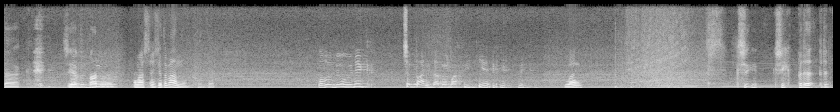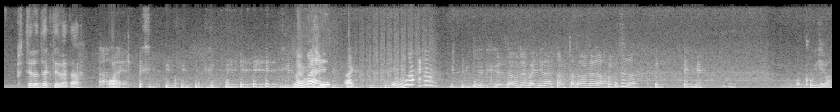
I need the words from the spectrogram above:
Tak, że ja wypadłem. A masz szczęście to manno. Tak. To by był ryk Czepanda normalnie. Łe. Krzyk, krzyk pre, pre, pterodaktyla, tak? Tak. Normalnie, tak. Dobrze, będzie następna, dobrze, dobrze. O kuźwa.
